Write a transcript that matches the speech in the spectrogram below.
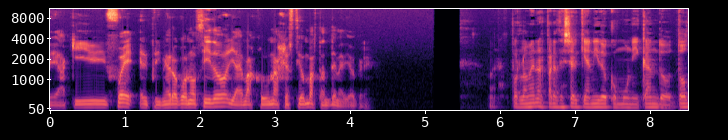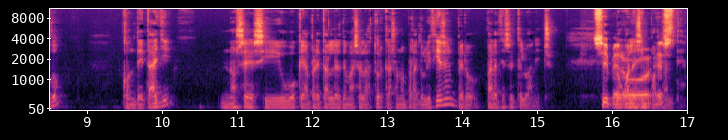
eh, aquí fue el primero conocido y además con una gestión bastante mediocre. Bueno, por lo menos parece ser que han ido comunicando todo con detalle. No sé si hubo que apretarles demasiado las tuercas o no para que lo hiciesen, pero parece ser que lo han hecho. Sí, pero lo cual es es- importante.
